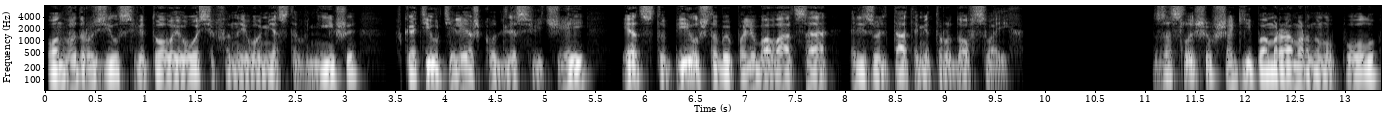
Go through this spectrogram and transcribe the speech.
Он водрузил святого Иосифа на его место в нише, вкатил тележку для свечей и отступил, чтобы полюбоваться результатами трудов своих. Заслышав шаги по мраморному полу,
